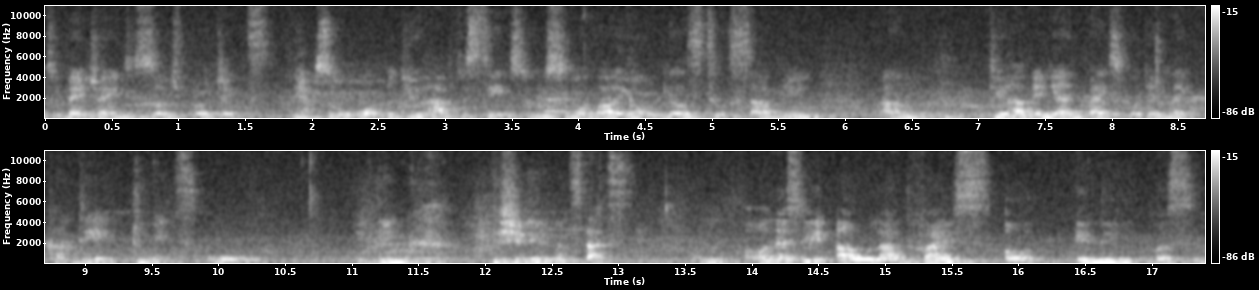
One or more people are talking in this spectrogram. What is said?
to venture into such projects. Yeah. So what would you have to say to some of our young girls still serving? Um, do you have any advice for them? Like, can they do it or you think they shouldn't even start? Honestly, I will advise uh, any person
